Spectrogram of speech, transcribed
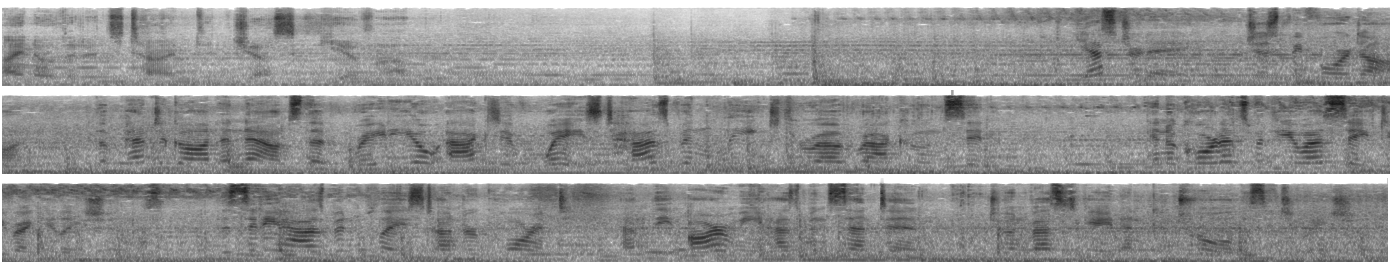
I know that it's time to just give up. Yesterday, just before dawn, the Pentagon announced that radioactive waste has been leaked throughout Raccoon City. In accordance with U.S. safety regulations, the city has been placed under quarantine and the Army has been sent in to investigate and control the situation.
